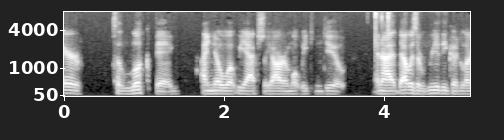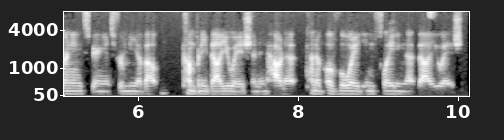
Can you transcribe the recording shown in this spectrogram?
care to look big. I know what we actually are and what we can do. And I, that was a really good learning experience for me about company valuation and how to kind of avoid inflating that valuation.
